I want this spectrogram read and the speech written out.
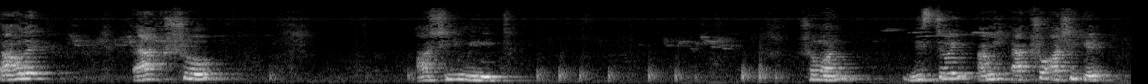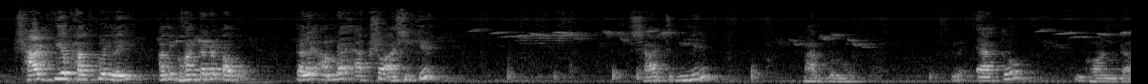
তাহলে একশো আশি মিনিট সমান, নিশ্চয়ই আমি একশো আশিকে ষাট দিয়ে ভাগ করলেই আমি ঘন্টাটা পাবো। তাহলে আমরা একশো আশিকে ষাট দিয়ে ভাগ করব। এত ঘণ্টা।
